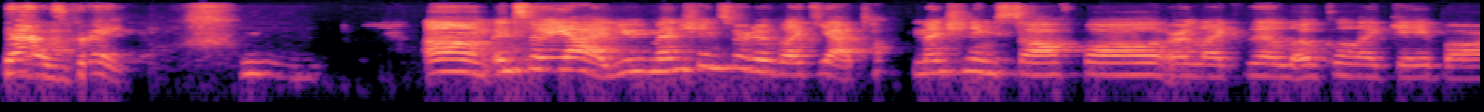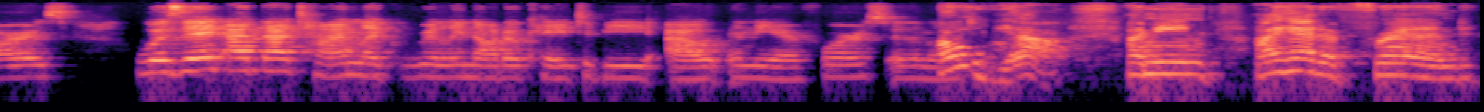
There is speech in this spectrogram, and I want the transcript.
Yeah, yeah. it was great. Mm-hmm. Um, and so yeah, you mentioned sort of like yeah, t- mentioning softball or like the local like gay bars was it at that time like really not okay to be out in the air force or the military? oh yeah i mean i had a friend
